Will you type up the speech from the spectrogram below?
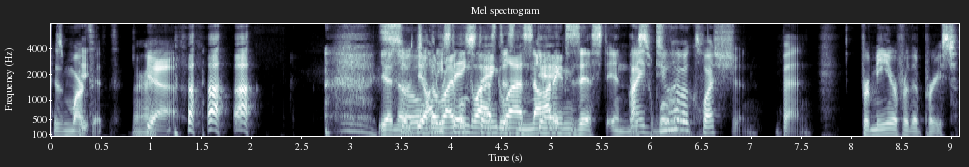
his market. All right. Yeah, Yeah, So- no, Yeah, Johnny the Stained Glass stained glass does not game. exist in this. I this do have a question, Ben. for me or for the priest.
